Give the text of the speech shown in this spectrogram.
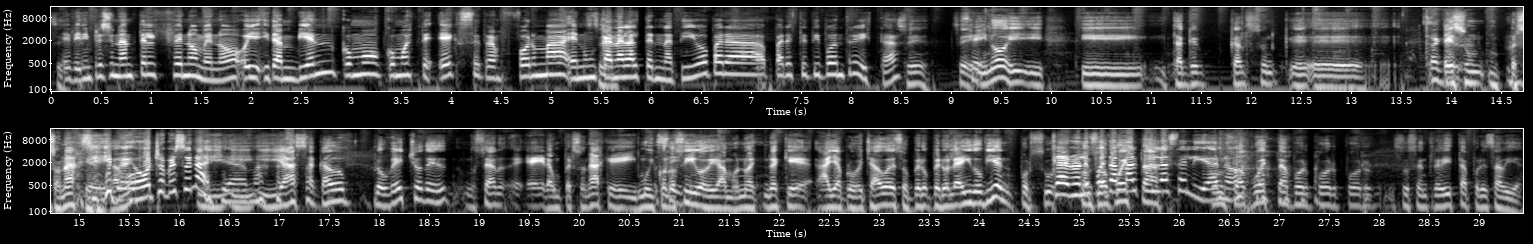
sí. Es bien impresionante el fenómeno. Oye, y también cómo, cómo este ex se transforma en un Sí. canal alternativo para, para este tipo de entrevistas. Sí, sí, Sí. y no, y, y, y- y Carlson que eh, Tucker- es un, un personaje, Sí, digamos, pero es otro personaje, y, y- además. y ha sacado provecho de, o sea, era un personaje y muy Sí. conocido, digamos, no es, no es que haya aprovechado eso, pero, pero le ha ido bien por su, Claro, no le con su fue tan mal apuesta, con la salida, con ¿no? su apuesta por, por, por sus entrevistas por esa vía.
